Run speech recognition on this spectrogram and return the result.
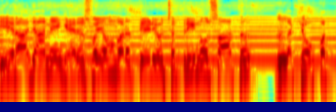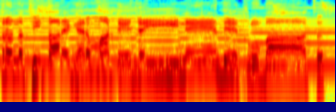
એ રાજાને ઘેર સ્વયંવર તેડ્યો છત્રીનો સાથ. લખ્યો, પત્ર નથી તારે ઘેર માટે જઈને દે તું બાથ.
